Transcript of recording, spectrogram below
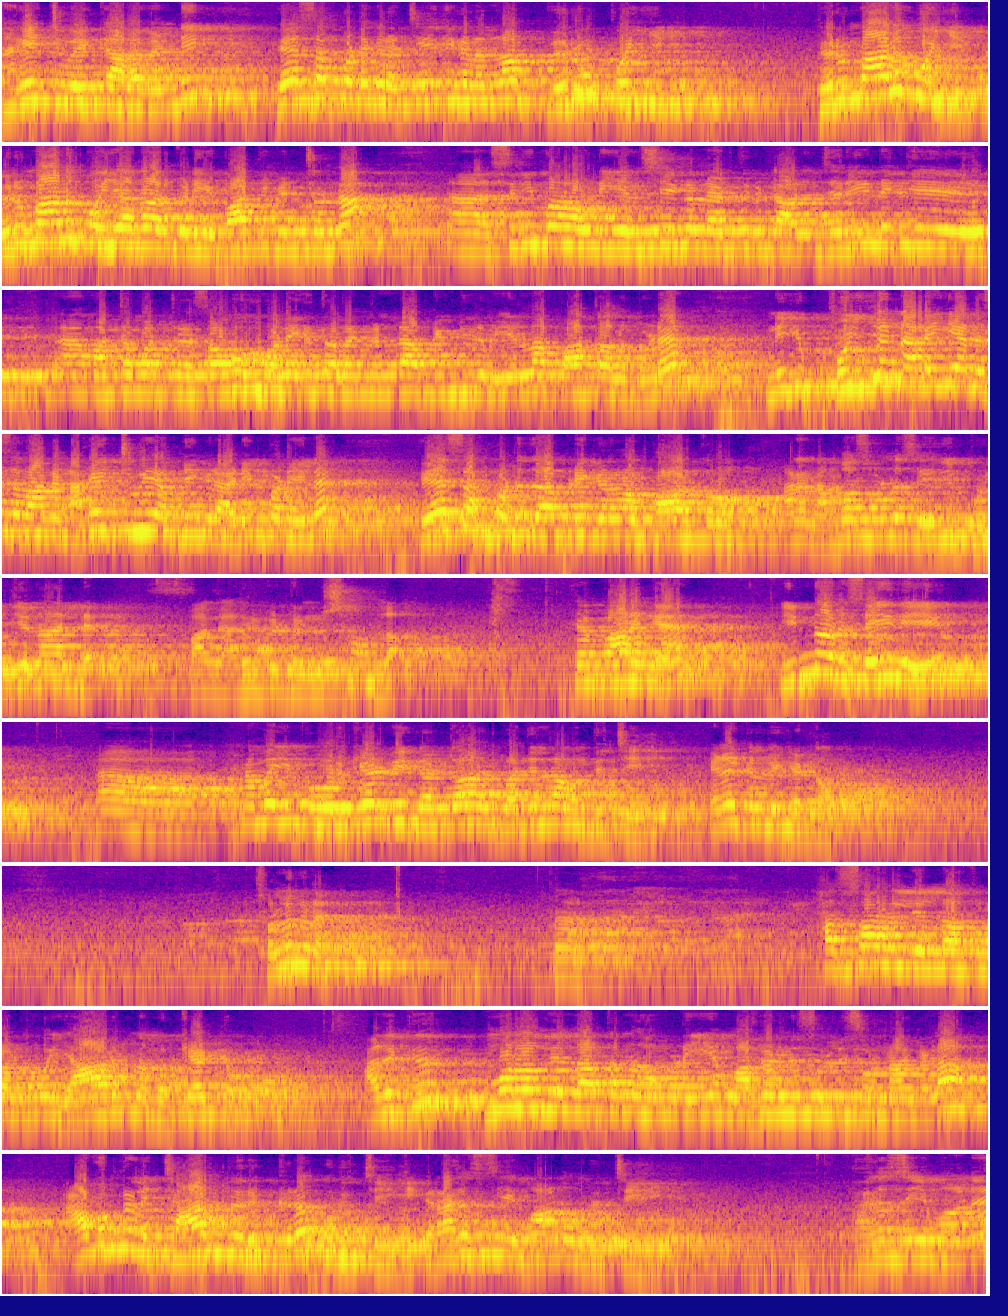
நகைச்சுவைக்காக வேண்டி பேசப்படுகிற செய்திகள் எல்லாம் வெறும் பொய். பெரும்பாலும் பொய் பெரும்பாலும் பொய்யா தான் இருக்கும். நீங்கள் பார்த்தீங்கன்னு சொன்னால் சினிமாவுடைய விஷயங்கள் எடுத்துக்கிட்டாலும் சரி இன்னைக்கு மற்ற மற்ற சமூக வலைத்தளங்கள்ல அப்படி இப்படி நம்ம எல்லாம் பார்த்தாலும் கூட இன்னைக்கு பொய்யை நிறைய என்ன செய்வாங்க நகைச்சுவை அப்படிங்கிற அடிப்படையில் பேசப்படுது அப்படிங்கிறத நம்ம பார்க்குறோம். ஆனால் நம்ம சொன்ன செய்தி பொய்யெல்லாம் இல்லை. வாங்க அதுக்கிட்ட நிமிஷம் தான் சரி பாருங்க. இன்னொரு செய்தி நம்ம இப்போ ஒரு கேள்வி கேட்டோம் அது பதிலாம் வந்துச்சு. என்ன கேள்வி கேட்டோம்? சொல்லுங்களேன். ஆ. ஹஸ்ஸார் அலி அல்லா யாருன்னு நம்ம கேட்டோம். அதுக்கு உமர் அலி அல்லா அவருடைய மகள்னு சொல்லி சொன்னாங்களா? அவங்களை சார்ந்து இருக்கிற ஒரு செய்தி ரகசியமான ஒரு செய்தி. ரகசியமான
